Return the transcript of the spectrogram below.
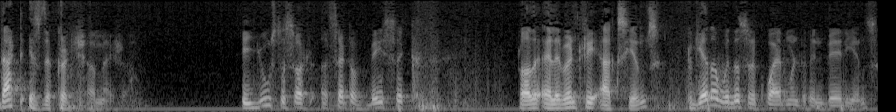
that is the Krtscha measure. He used a, sort, a set of basic, rather elementary axioms, together with this requirement of invariance,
